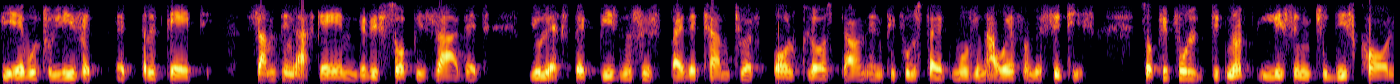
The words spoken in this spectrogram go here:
be able to leave at, at 3.30. something again that is so bizarre that you'll expect businesses by the time to have all closed down and people started moving away from the cities. So people did not listen to this call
